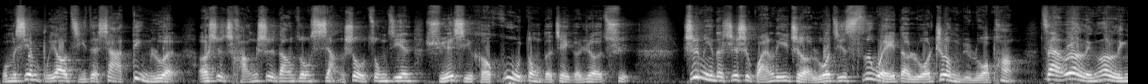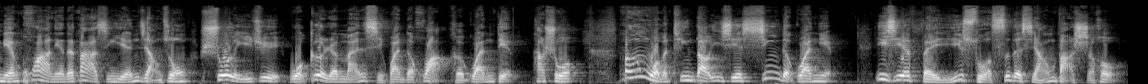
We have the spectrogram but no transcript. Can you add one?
我们先不要急着下定论，而是尝试当中享受中间学习和互动的这个乐趣。知名的知识管理者、逻辑思维的罗正与罗胖，在二零二零年跨年的大型演讲中，说了一句我个人蛮喜欢的话和观点。他说：“当我们听到一些新的观念，”一些匪夷所思的想法时候，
